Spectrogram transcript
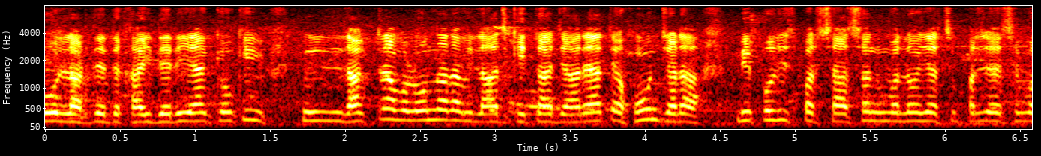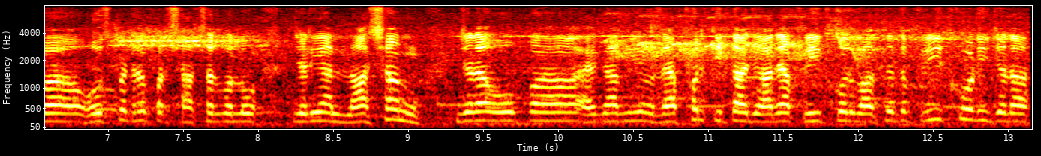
ਉਹ ਲੜਦੇ ਦਿਖਾਈ ਦੇ ਰਹੀ ਆ ਕਿਉਂਕਿ ਡਾਕਟਰਾਂ ਵੱਲੋਂ ਉਹਨਾਂ ਦਾ ਵੀ ਇਲਾਜ ਕੀਤਾ ਜਾ ਰਿਹਾ ਤੇ ਹੁਣ ਜਿਹੜਾ ਵੀ ਪੁਲਿਸ ਪ੍ਰਸ਼ਾਸਨ ਵੱਲੋਂ ਜਾਂ ਹਸਪੀਟਲ ਪ੍ਰਸ਼ਾਸਨ ਵੱਲੋਂ ਜਿਹੜੀਆਂ ਲਾਸ਼ਾਂ ਨੂੰ ਜਿਹੜਾ ਉਹ ਹੈਗਾ ਵੀ ਉਹ ਰੈਫਰ ਕੀਤਾ ਜਾ ਰਿਹਾ ਫਰੀਦਕੋਟ ਵਾਸਤੇ ਤੇ ਫਰੀਦਕੋਟ ਹੀ ਜਿਹੜਾ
